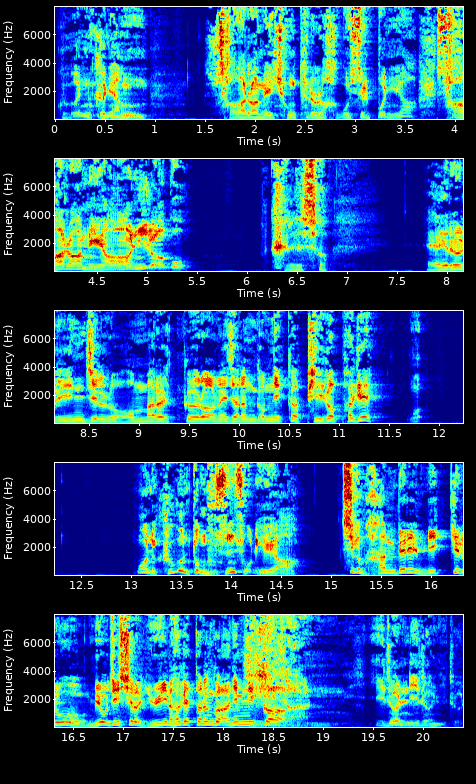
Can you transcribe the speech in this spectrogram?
그건 그냥 사람의 형태를 하고 있을 뿐이야. 사람이 아니라고. 그래서 애를 인질로 엄마를 끌어내자는 겁니까? 비겁하게? 어, 아니, 그건 또 무슨 소리야? 지금 한별이를 미끼로 묘진 씨를 유인하겠다는 거 아닙니까? 이런, 이런, 이런, 이런.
